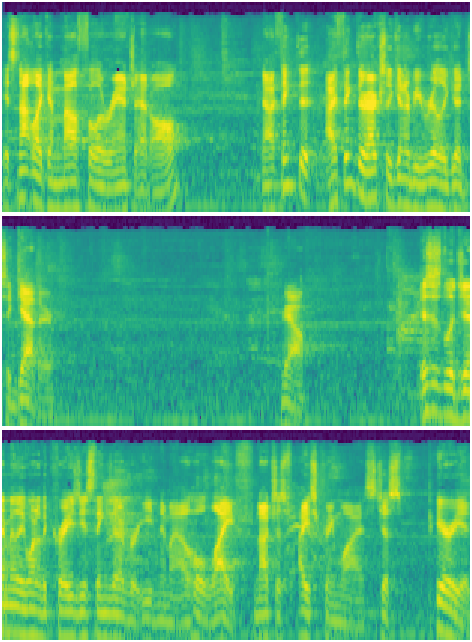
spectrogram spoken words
It's not like a mouthful of ranch at all. Now I think that I think they're actually going to be really good together. Yeah. This is legitimately one of the craziest things I've ever eaten in my whole life, not just ice cream wise, just period.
